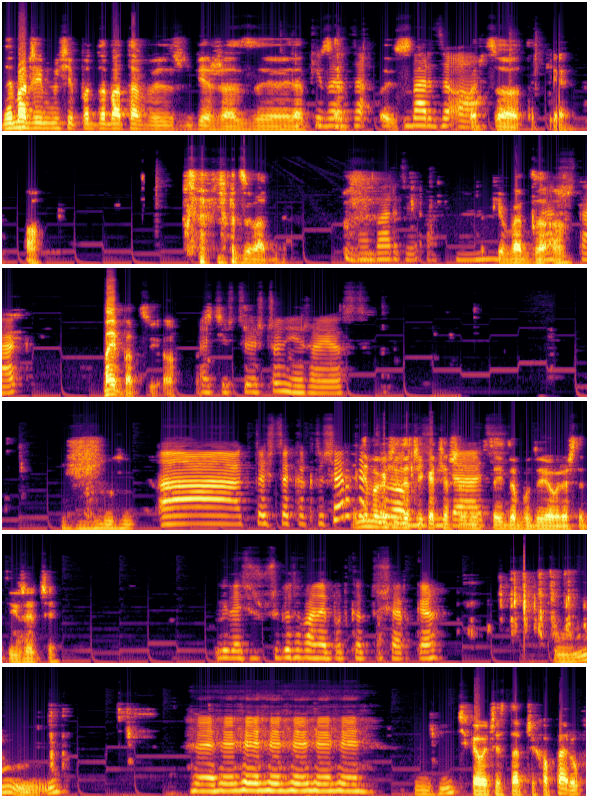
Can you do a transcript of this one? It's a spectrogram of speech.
Najbardziej mi się podoba ta wy- wieża z napisem. bardzo- To jest Bardzo o, bardzo takie, o. bardzo ładne. najbardziej o. Mm, Takie bardzo o. Aż tak. Najbardziej o. A gdzieś tu jeszcze niżej jest. A, ktoś chce kaktusiarkę Ja nie mogę się porobić, doczekać, aż oni widać. tutaj dobudują resztę tych rzeczy. Widać już przygotowane pod kaktusiarkę. Uuu. Mhm. Ciekawe, czy starczy hoperów.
